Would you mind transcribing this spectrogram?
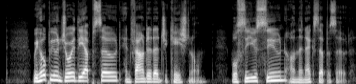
We hope you enjoyed the episode and found it educational. We'll see you soon on the next episode.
